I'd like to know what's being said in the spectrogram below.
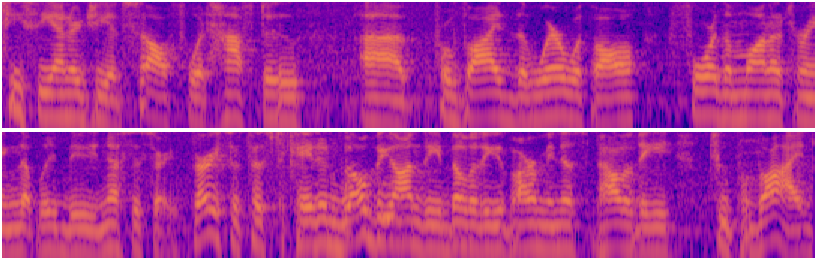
TC Energy itself would have to uh, provide the wherewithal for the monitoring that would be necessary. Very sophisticated, well beyond the ability of our municipality to provide,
